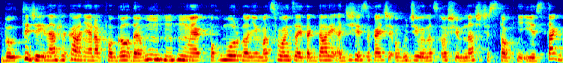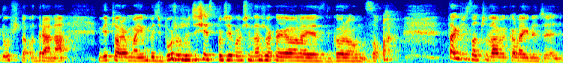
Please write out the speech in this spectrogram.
Był tydzień narzekania na pogodę, mm, mm, mm, jak pochmurno, nie ma słońca i tak dalej, a dzisiaj słuchajcie, obudziło nas 18 stopni i jest tak duszno od rana. Wieczorem mają być burze, że dzisiaj spodziewam się narzekania, ale jest gorąco. Także zaczynamy kolejny dzień.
